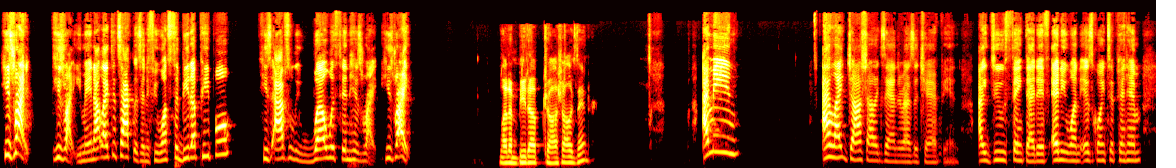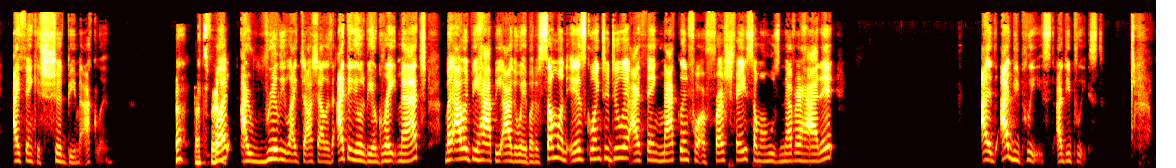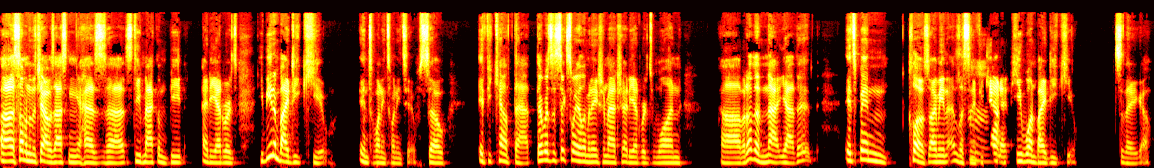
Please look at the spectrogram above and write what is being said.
he's right. He's right. You may not like the tacklers. And if he wants to beat up people, he's absolutely well within his right. He's right. Let him beat up Josh Alexander. I mean, I like Josh Alexander as a champion. I do think that if anyone is going to pin him, I think it should be Macklin. Yeah, that's fair. But I really like Josh Alexander. I think it would be a great match, but I would be happy either way. But if someone is going to do it, I think Macklin for a fresh face, someone who's never had it, I'd, I'd be pleased. I'd be pleased. Uh, someone in the chat was asking, has uh, Steve Macklin beat Eddie Edwards? He beat him by DQ in 2022. So if you count that, there was a six way elimination match. Eddie Edwards won. Uh, but other than that, yeah, the, it's been close. I mean, listen, mm. if you mm. count it, he won by DQ. So there you go.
